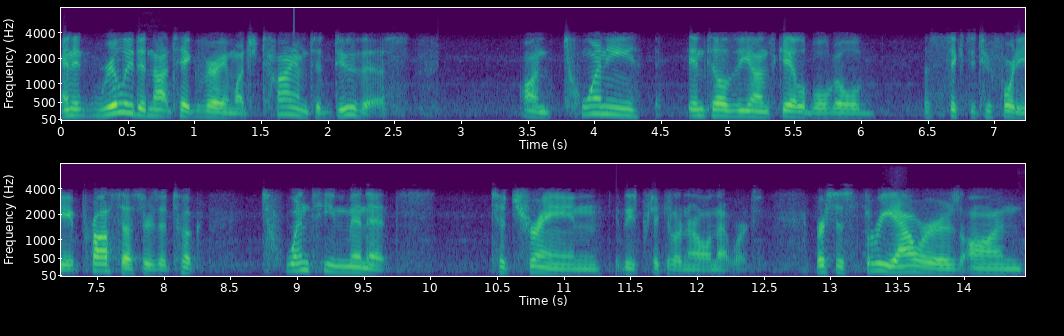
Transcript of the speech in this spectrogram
And it really did not take very much time to do this. On 20 Intel Xeon Scalable Gold 6248 processors, it took 20 minutes to train these particular neural networks versus three hours on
